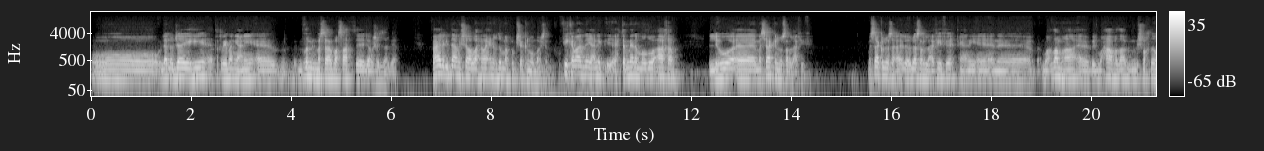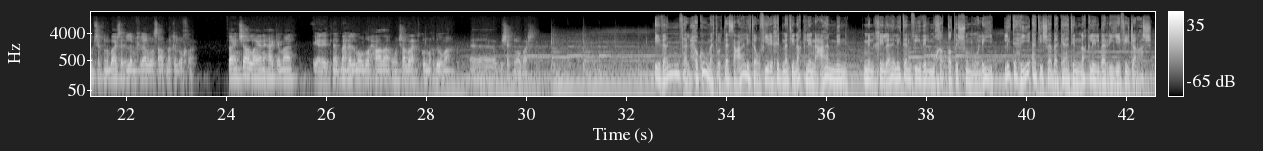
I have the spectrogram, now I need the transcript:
ولأنه جاي هي تقريبا يعني آه، ضمن مسار باصات جرش الزرقاء. فهاي اللي قدام إن شاء الله إحنا رايحين نخدمها بشكل مباشر. في كمان يعني اهتمينا بموضوع آخر اللي هو آه، مساكن الأسر العفيفة. مساكن الأسر العفيفة يعني آه، معظمها آه، بالمحافظة مش مخدوم بشكل مباشر إلا من خلال وسائط نقل أخرى. فإن شاء الله يعني هاي كمان يعني تنبهنا للموضوع هذا وإن شاء الله راح تكون مخدومة بشكل مباشر. إذا فالحكومة تسعى لتوفير خدمة نقل عام من خلال تنفيذ المخطط الشمولي لتهيئة شبكات النقل البري في جرش.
